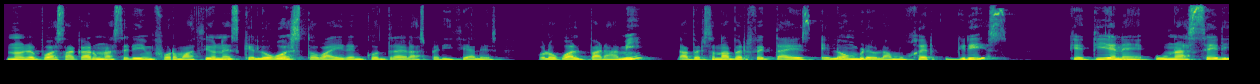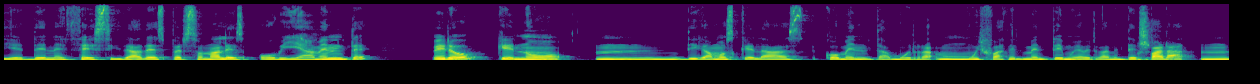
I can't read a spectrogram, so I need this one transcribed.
no le pueda sacar una serie de informaciones que luego esto va a ir en contra de las periciales. Con lo cual, para mí, la persona perfecta es el hombre o la mujer gris que tiene una serie de necesidades personales, obviamente, pero que no, mm, digamos que las comenta muy, muy fácilmente y muy abiertamente, Pues- para mm,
